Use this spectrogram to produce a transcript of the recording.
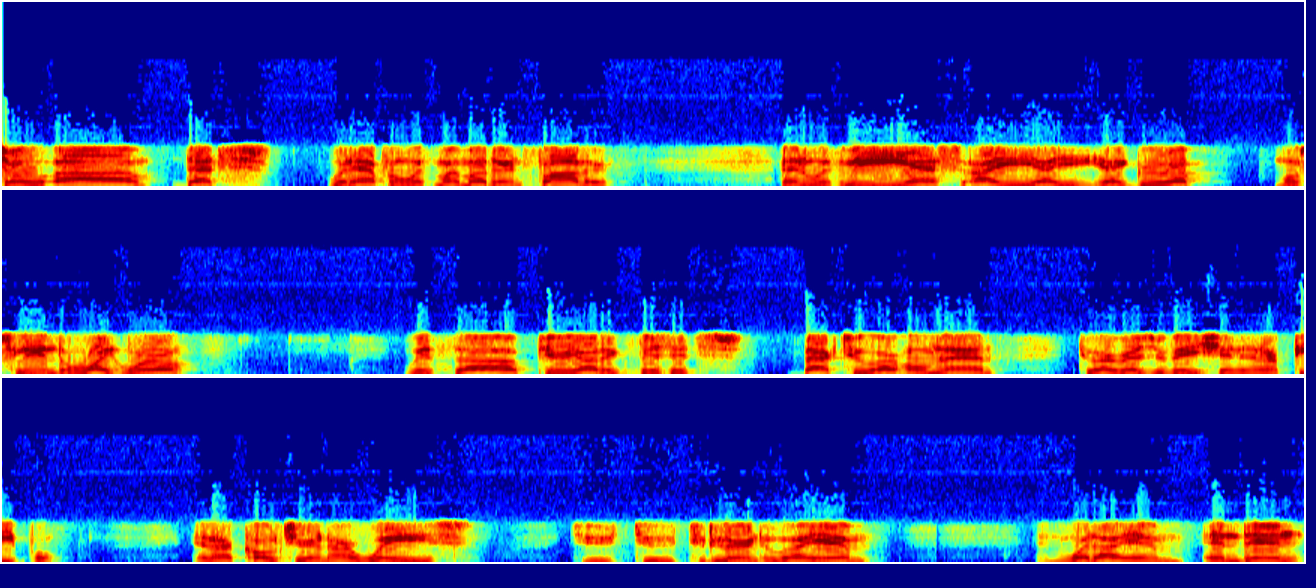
So uh, that's what happened with my mother and father. And with me, yes, I I, I grew up mostly in the white world with uh, periodic visits back to our homeland, to our reservation and our people and our culture and our ways to to to learn who I am and what I am, and then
